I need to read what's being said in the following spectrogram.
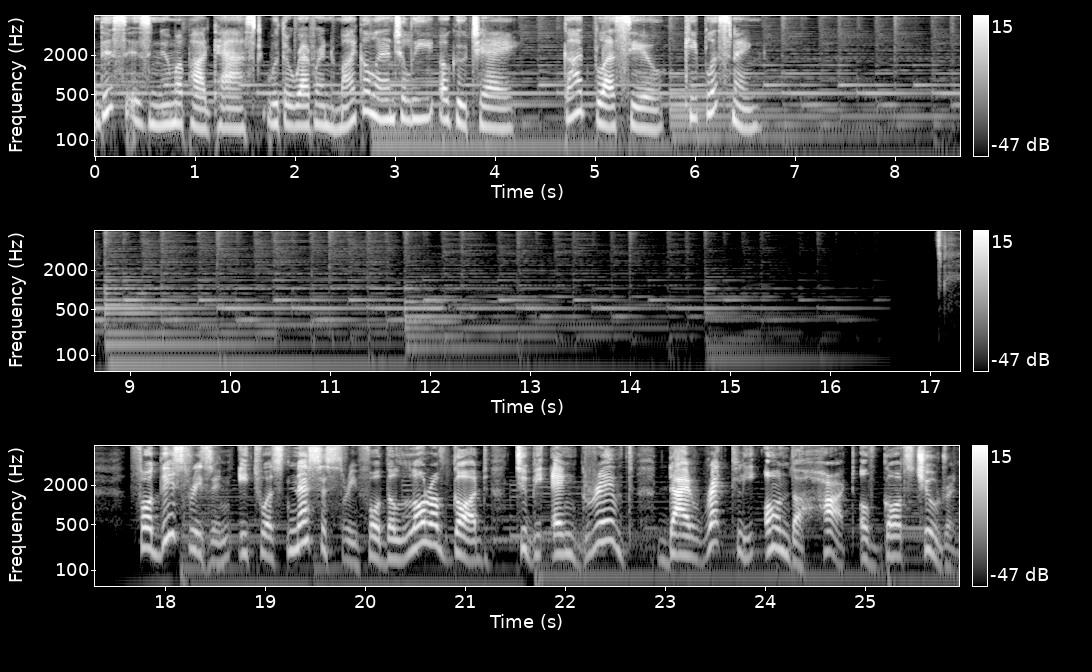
This is Numa Podcast with the Reverend Michael Angeli Oguche. God bless you. Keep listening. For this reason, it was necessary for the law of God to be engraved directly on the heart of God's children.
